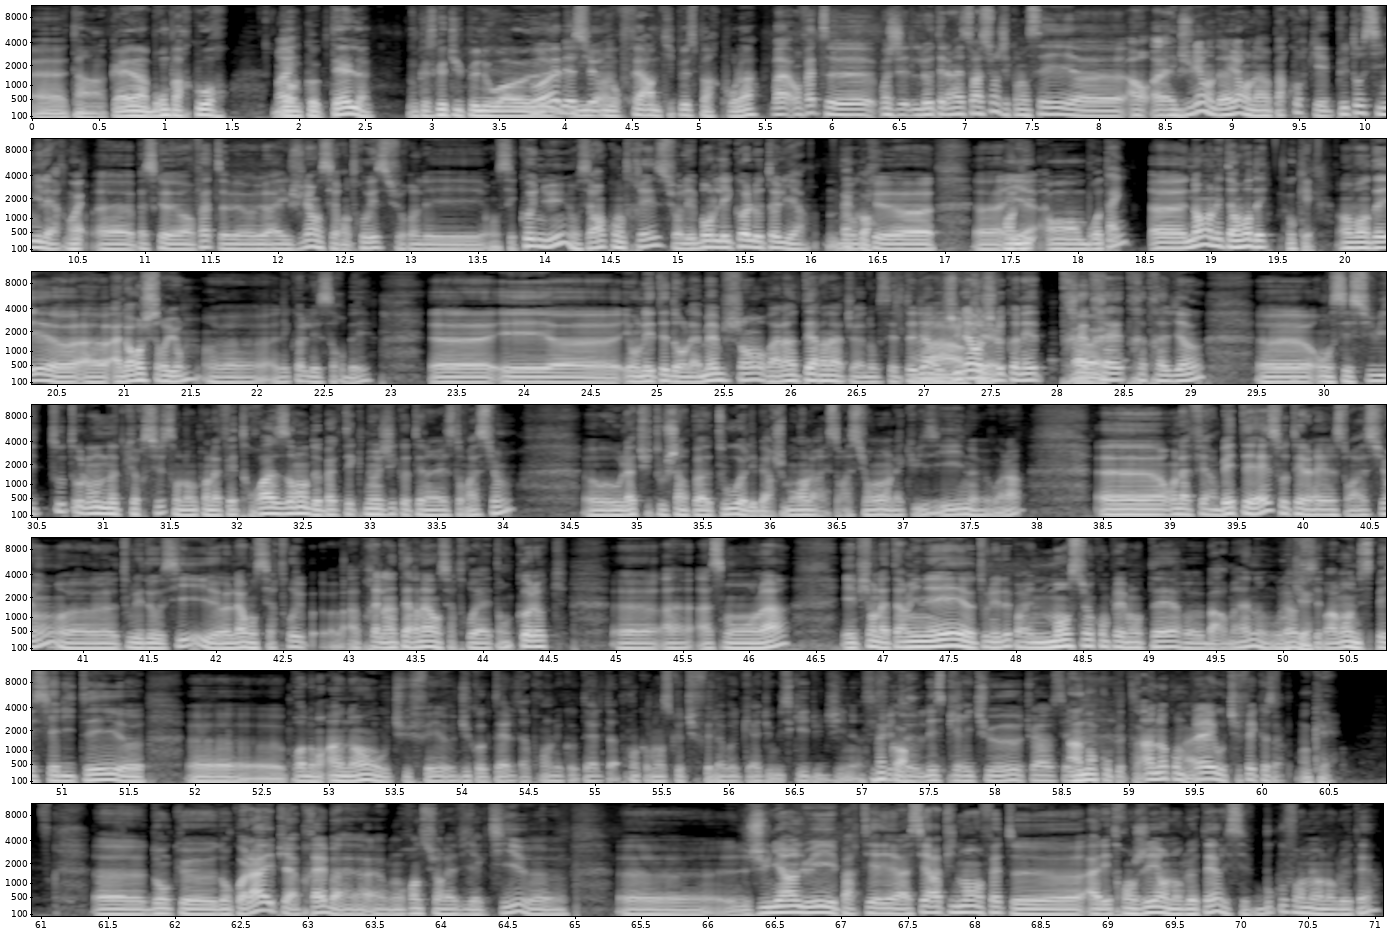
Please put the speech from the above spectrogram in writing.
Euh, tu as quand même un bon parcours dans Ouais. le cocktail. Donc est-ce que tu peux nous, euh, Ouais, bien sûr. nous refaire un petit peu ce parcours-là? Bah, en fait, euh, moi, l'hôtellerie-restauration, j'ai commencé. euh, alors, avec Julien, d'ailleurs, on a un parcours qui est plutôt similaire. Ouais. Euh, parce que, en fait, euh, avec Julien, on s'est retrouvé sur les. On s'est connus, on s'est rencontrés sur les bancs de l'école hôtelière. D'accord. En, et- en Bretagne? Non, on était en Vendée. Ok. En Vendée, à, La Roche-sur-Yon, à l'école des Sorbets. Euh, et, euh, et on était dans la même chambre à l'internat, tu vois. Donc, c'est-à-dire, Ah, Julien, je le connais très, Ah ouais. très, très, très bien. Euh, on s'est suivi tout au long de notre cursus. Donc, on a fait trois ans de bac technologique hôtellerie-restauration. Euh, Où là, tu touches un peu à tout, à l'hébergement, la restauration, la cuisine, euh, voilà. Euh, on a fait un BTS hôtellerie-restauration, euh, tous les deux aussi. Et, euh, là, on s'est retrouvé après l'internat, on s'est retrouvé à être en coloc euh, à, à ce moment-là. Et puis on a terminé euh, tous les deux par une mention complémentaire euh, barman, où là c'est vraiment une spécialité euh, euh, pendant un an où tu fais du cocktail, tu apprends le cocktail, tu apprends comment est-ce que tu fais de la vodka, du whisky, du gin, ainsi de suite, les spiritueux, tu vois, Un an complet. un an complet où tu fais que ça. Ok. Euh, donc, euh, donc voilà, et puis après, bah, on rentre sur la vie active. Euh, Julien, lui, est parti assez rapidement en fait à l'étranger, en Angleterre. Il s'est beaucoup formé en Angleterre.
